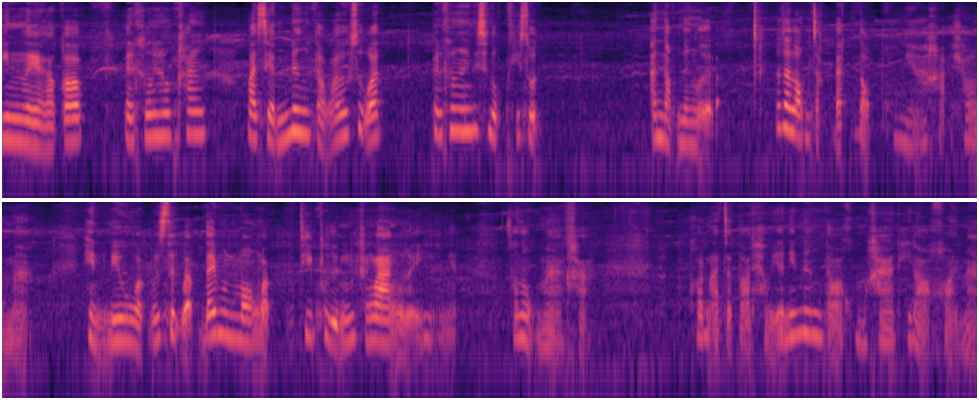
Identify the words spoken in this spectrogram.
บินเลย แล้วก็เป็นเครื่องเล่นค่อนข้างหวาดเสียวนิดนึง แต่ว่ารู้สึกว่าเป็นเครื่องเล่นที่สนุกที่สุดอันดับหนึ่งเลยแบบน่าจะลองจากแบ็คดรอปพวกนี้ค่ะ ชอบมาก เห็นวิวแบบรู้สึกแบบได้มุมมองแบบที่พื้นข้างล่างเลยอย่างเงี้ยสนุกมากค่ะ คนอาจจะต่อแถวเยอะนิดนึง แต่ว่าคุ้มค่าที่รอคอยมา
